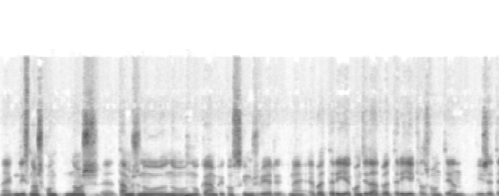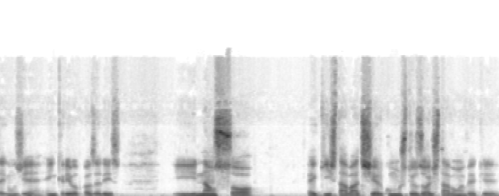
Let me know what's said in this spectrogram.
né, como disse, nós, nós estamos no, no, no, campo e conseguimos ver né, a bateria, a quantidade de bateria que eles vão tendo, e a tecnologia é incrível por causa disso. E não só aqui estava a descer, como os teus olhos estavam a ver que,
